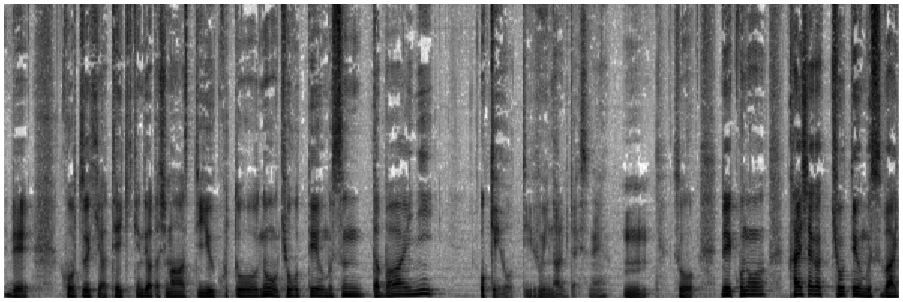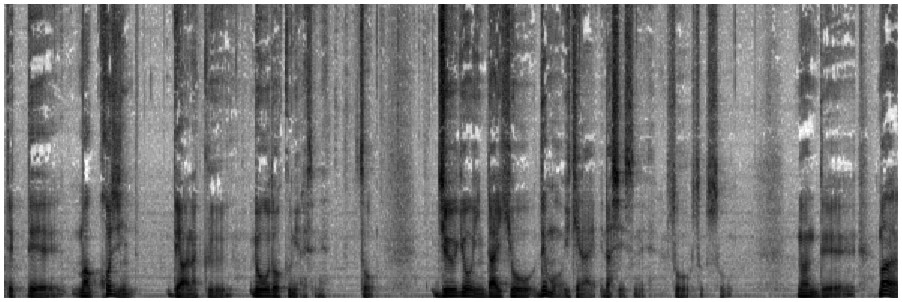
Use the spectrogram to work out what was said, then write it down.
で交通費は定期券で渡しますっていうことの協定を結んだ場合に OK よっていうふうになるみたいですね。うん、そう。でこの会社が協定を結ぶ相手って、まあ、個人ではなく労働組合ですね。そう。従業員代表でもいけないらしいですね。そうそうそう。なんで、まあ、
